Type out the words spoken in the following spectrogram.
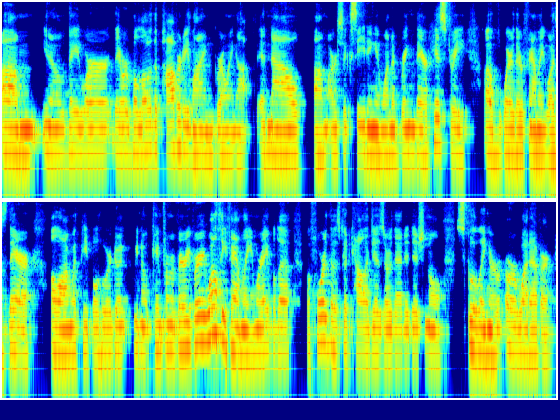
um, you know they were they were below the poverty line growing up and now um, are succeeding and want to bring their history of where their family was there along with people who are doing you know came from a very very wealthy family and were able to afford those good colleges or that additional schooling or, or whatever.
